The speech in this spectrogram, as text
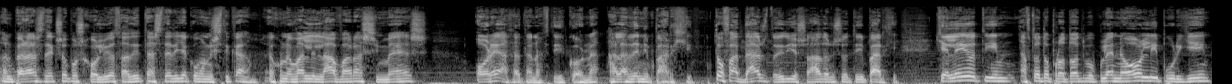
Αν περάσετε έξω από σχολείο, θα δείτε αστέρια κομμουνιστικά. Έχουν βάλει λάβαρα, σημαίες. Ωραία θα ήταν αυτή η εικόνα, αλλά δεν υπάρχει. Το φαντάζω το ίδιο ο Άδωνης ότι υπάρχει. Και λέει ότι αυτό το πρωτότυπο που λένε όλοι οι υπουργοί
